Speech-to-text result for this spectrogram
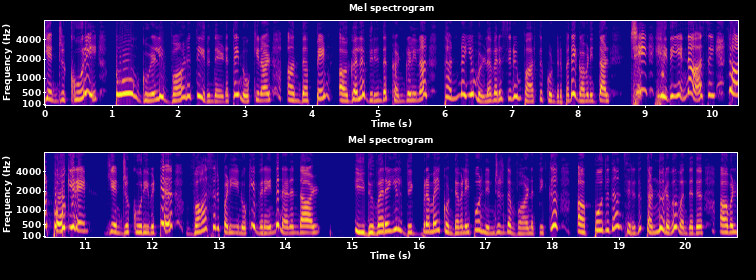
என்று கூறி பூங்குழல் வானத்து இருந்த இடத்தை நோக்கினாள். அந்த பெண் அகல விரிந்த கண்களினால் தன்னையும் இளவரசனையும் பார்த்து கொண்டிருப்பதை கவனித்தாள். சி இது என்ன ஆசை? நான் போகிறேன்! என்று கூறிவிட்டு வாசற்படியை நோக்கி விரைந்து நடந்தாள். இதுவரையில் திக்பிரமை கொண்டவளைப் போல் நின்றிருந்த வானத்திற்கு அப்போதுதான் சிறிது தன்னுறவு வந்தது. அவள்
